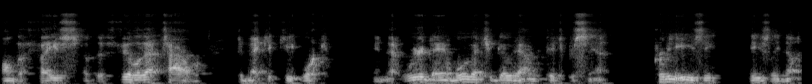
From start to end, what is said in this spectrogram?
on the face of the fill of that tower to make it keep working. And that weir dam will let you go down to 50%. Pretty easy, easily done.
